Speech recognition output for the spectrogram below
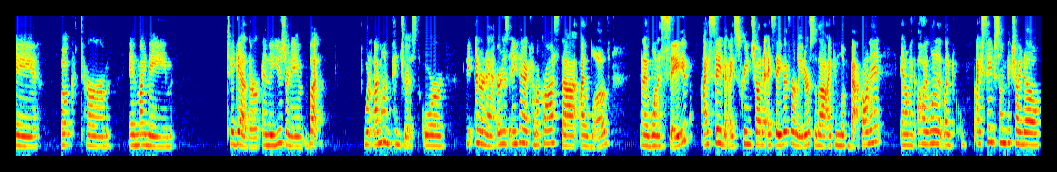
a book term and my name together and the username, but when I'm on Pinterest or the internet or just anything I come across that I love and I want to save, I save it. I screenshot it. I save it for later so that I can look back on it and I'm like, oh, I want to, like, I save some picture I know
